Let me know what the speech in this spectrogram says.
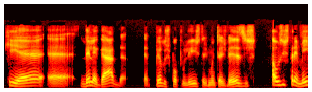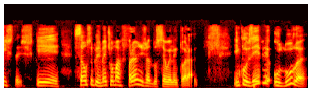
que é, é delegada é, pelos populistas, muitas vezes, aos extremistas, que são simplesmente uma franja do seu eleitorado. Inclusive, o Lula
